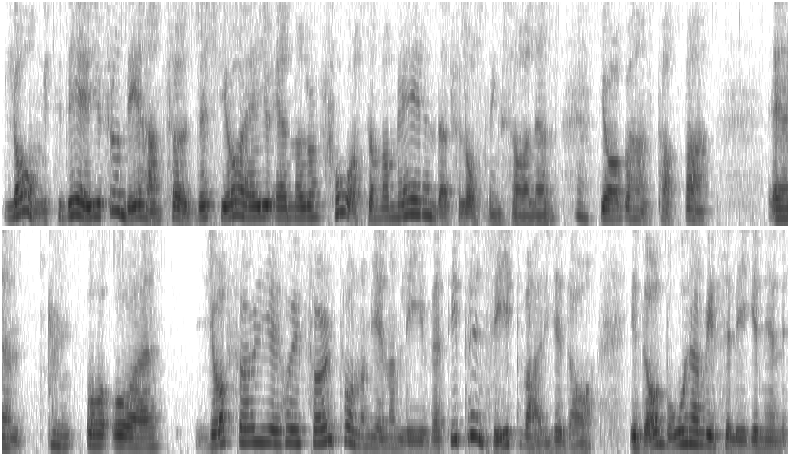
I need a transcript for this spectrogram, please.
långt. Det är ju från det han föddes. Jag är ju en av de få som var med i den där förlossningssalen. Jag och hans pappa. Eh, och, och jag följer, har ju följt honom genom livet i princip varje dag. Idag bor han visserligen i en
